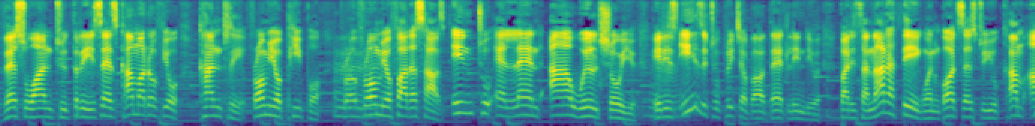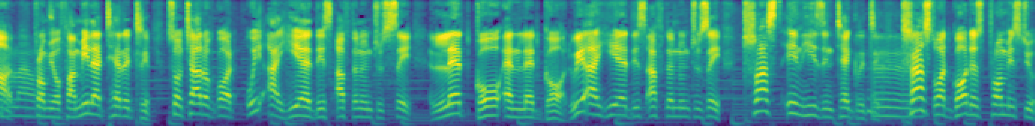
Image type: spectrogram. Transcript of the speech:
verse 1 to 3, he says, Come out of your country, from your people, fro- mm. from your father's house, into a land I will show you. It is mm. easy to preach about that, Lindy, but it's another thing when God says to you, Come out, Come out. from your familiar territory. So, child of God, we are here this afternoon to say, let go and let God. We are here this afternoon to say, trust in His integrity. Hmm. Trust what God has promised you.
